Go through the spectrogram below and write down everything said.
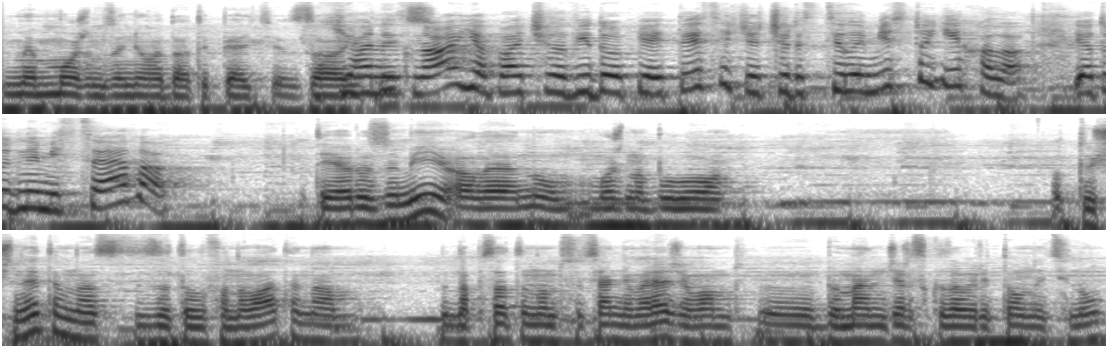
ми можемо за нього дати 5 за я не X. знаю, я бачила відео 5 тисяч, я через ціле місто їхала. Я тут не місцева. Та я розумію, але ну можна було уточнити в нас, зателефонувати нам, написати нам в соціальні мережі, вам е, би менеджер сказав орієнтовну ціну.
